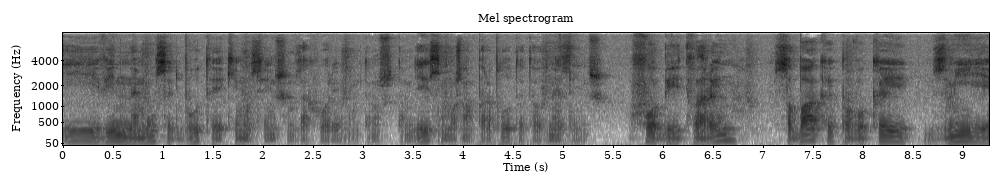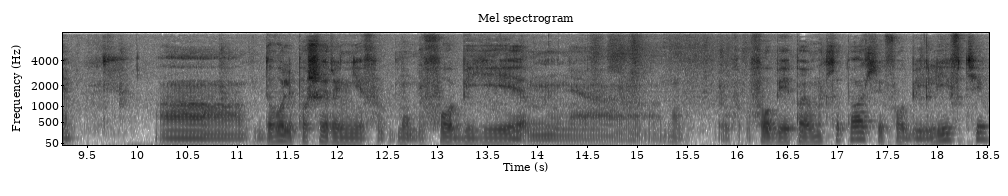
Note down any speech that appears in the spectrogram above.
і він не мусить бути якимось іншим захворюванням, тому що там дійсно можна переплутати одне з іншим. Фобії тварин, собаки, павуки, змії, доволі поширені фобії, ну, фобії певних ситуацій, фобії ліфтів,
